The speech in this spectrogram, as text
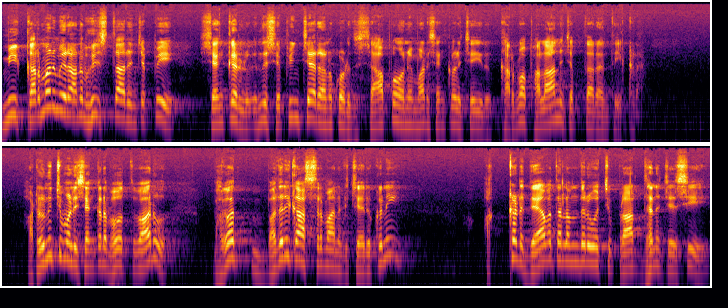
మీ కర్మను మీరు అనుభవిస్తారని చెప్పి శంకరులు ఎందుకు శపించారు అనకూడదు. శాపం అనే మాట శంకరులు చేయరు. కర్మ ఫలాన్ని చెప్తారంతే ఇక్కడ. అటు నుంచి మళ్ళీ శంకర భగవత్ వారు భగవత్ బదరికాశ్రమానికి చేరుకుని అక్కడ దేవతలందరూ వచ్చి ప్రార్థన చేసి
